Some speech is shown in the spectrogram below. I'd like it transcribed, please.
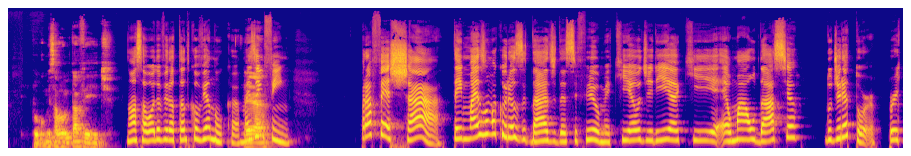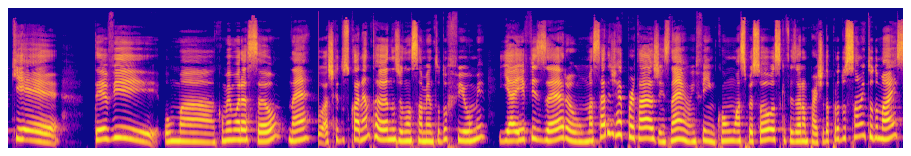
Vou começar a vomitar verde. Nossa, o olho virou tanto que eu vi a nuca. Mas é. enfim. Para fechar, tem mais uma curiosidade desse filme que eu diria que é uma audácia do diretor. Porque teve uma comemoração, né? Acho que dos 40 anos de lançamento do filme. E aí fizeram uma série de reportagens, né? Enfim, com as pessoas que fizeram parte da produção e tudo mais.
